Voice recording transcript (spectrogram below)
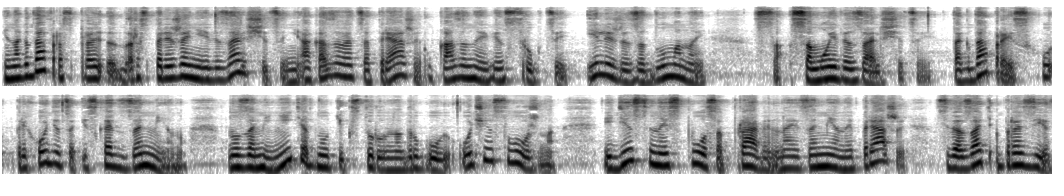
Иногда в распоряжении вязальщицы не оказывается пряжи, указанной в инструкции, или же задуманной самой вязальщицей. Тогда приходится искать замену, но заменить одну текстуру на другую очень сложно. Единственный способ правильной замены пряжи – связать образец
